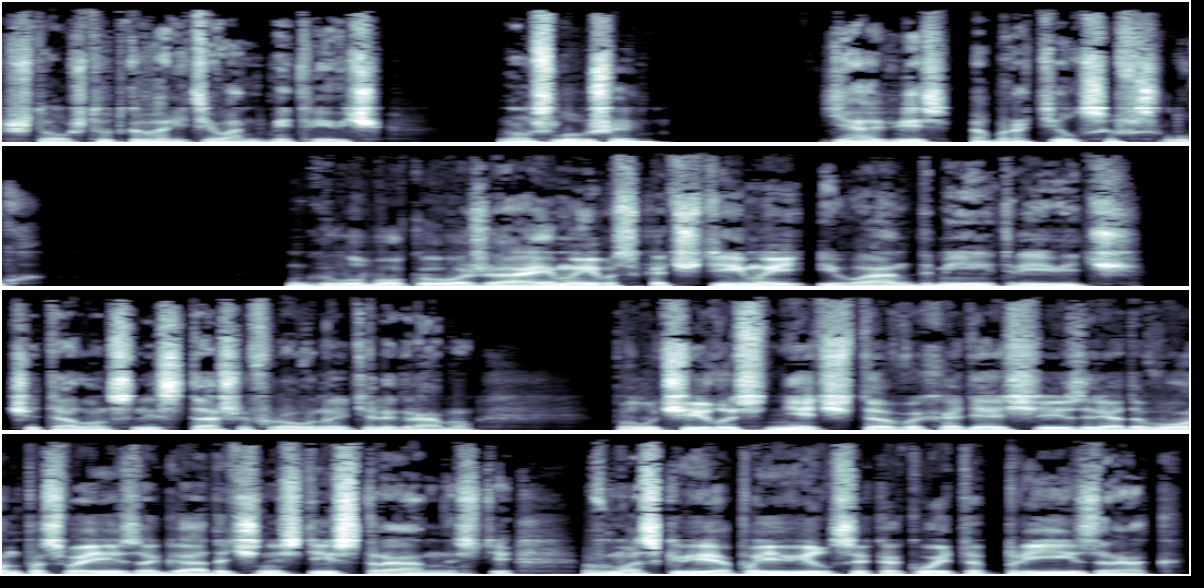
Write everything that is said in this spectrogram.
«Что уж тут говорить, Иван Дмитриевич. Ну, слушай». Я весь обратился вслух. «Глубоко уважаемый высокочтимый Иван Дмитриевич», — читал он с листа шифрованную телеграмму, — «получилось нечто, выходящее из ряда вон по своей загадочности и странности. В Москве появился какой-то призрак».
